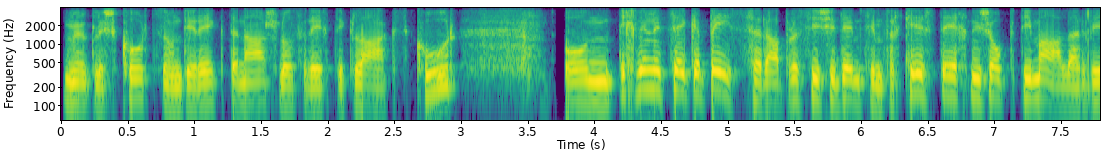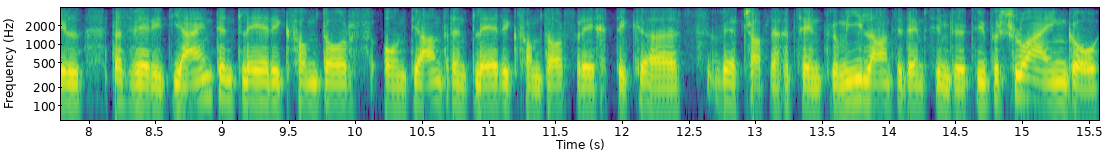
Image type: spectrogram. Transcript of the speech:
möglichst kurzer und direkter Anschluss Richtung Lags Chur. Und ich will nicht sagen besser, aber es ist in dem Sinn verkehrstechnisch optimaler, weil das wäre die eine Entleerung vom Dorf und die andere Entleerung vom Dorf Richtung äh, das wirtschaftliche Zentrum Einlands. In dem Sinn würde über Schluein gehen.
